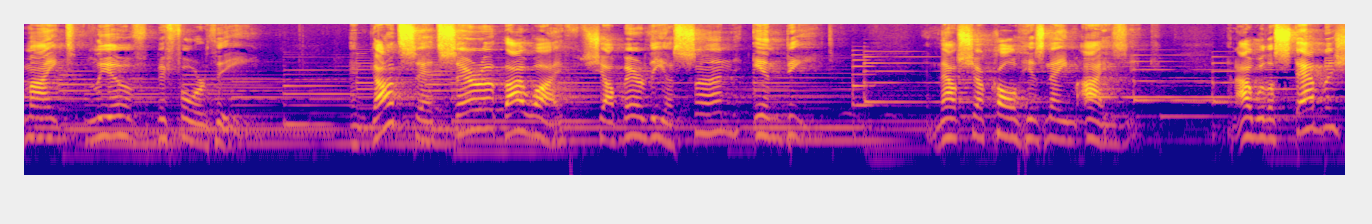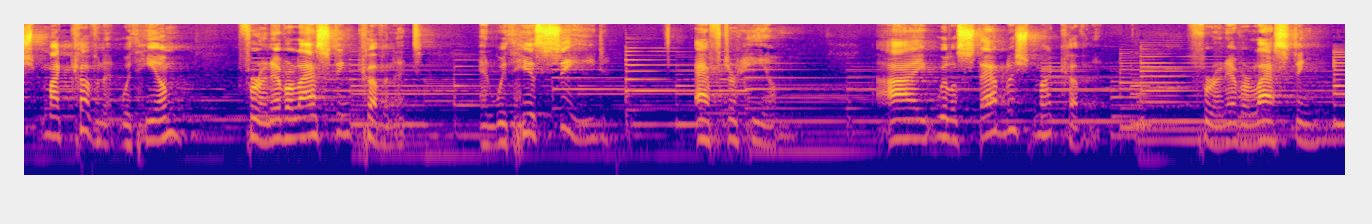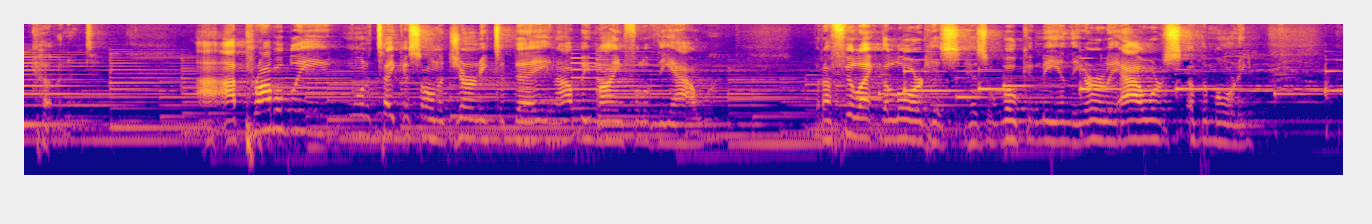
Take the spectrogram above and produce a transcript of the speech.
might live before thee. And God said, Sarah thy wife shall bear thee a son indeed, and thou shalt call his name Isaac. And I will establish my covenant with him for an everlasting covenant, and with his seed after him. I will establish my covenant for an everlasting covenant. I, I probably want to take us on a journey today, and I'll be mindful of the hour. But I feel like the Lord has, has awoken me in the early hours of the morning.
